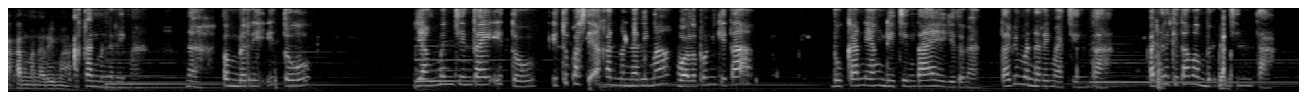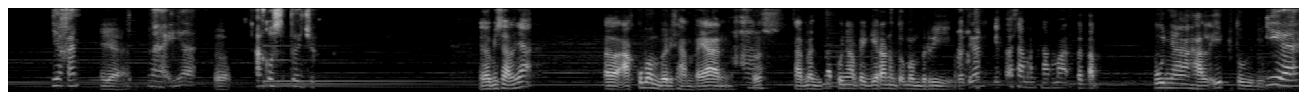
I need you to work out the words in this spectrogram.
Akan menerima. Akan menerima. Nah pemberi itu yang mencintai itu itu pasti akan menerima walaupun kita bukan yang dicintai gitu kan tapi menerima cinta. Padahal kita memberi Ya. cinta. Ya kan? Iya. Nah iya. Betul. aku setuju. Ya misalnya eh, aku memberi sampean Mm. terus sampean juga punya pikiran untuk memberi. Berarti kan kita sama-sama tetap punya hal itu gitu. Iya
